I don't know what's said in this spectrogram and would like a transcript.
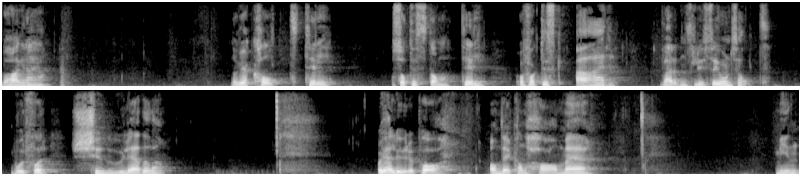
Hva er greia? Når vi er kalt til, og satt i stand til, og faktisk er verdens lys og jordens salt, hvorfor skjuler jeg det da? Og jeg lurer på om det kan ha med min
